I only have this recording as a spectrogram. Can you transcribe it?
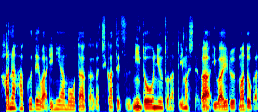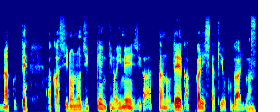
花博ではリニアモーターカーが地下鉄に導入となっていましたが、いわゆる窓がなくて、赤白の実験機のイメージがあったので、がっかりした記憶があります。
